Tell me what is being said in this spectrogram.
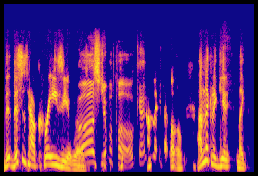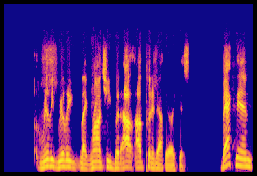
th- this is how crazy it was. oh, stripper pole. Okay. I'm not, uh-oh. I'm not going to get like really, really like raunchy, but I'll, I'll put it out there like this. Back then,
